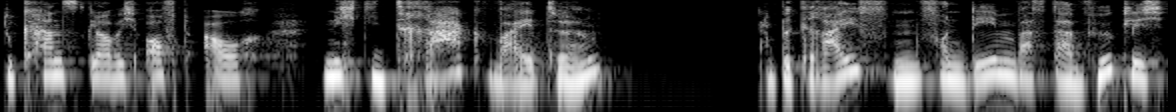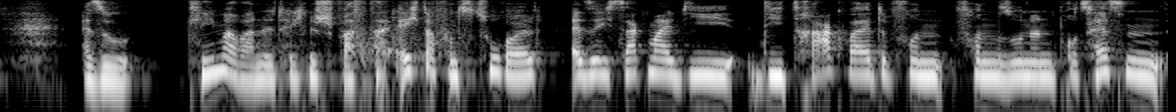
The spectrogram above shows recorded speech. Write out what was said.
du kannst, glaube ich, oft auch nicht die Tragweite begreifen von dem, was da wirklich, also klimawandeltechnisch, was da echt auf uns zurollt. Also ich sag mal, die, die Tragweite von, von so einen Prozessen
